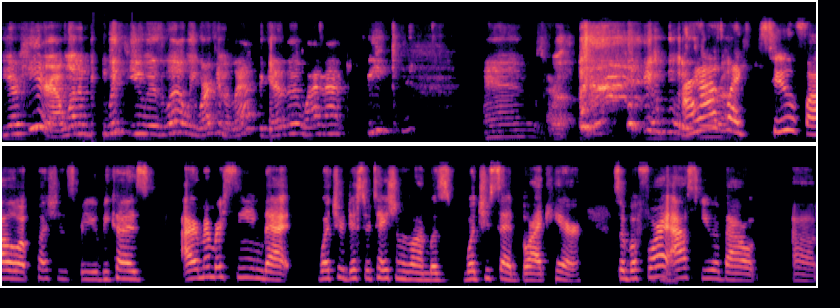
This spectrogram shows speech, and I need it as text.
you're here. I want to be with you as well. We work in the lab together. Why not speak? And I have rough. like two follow-up questions for you because I remember seeing that what your dissertation was on was what you said, black hair. So before I ask you about um,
